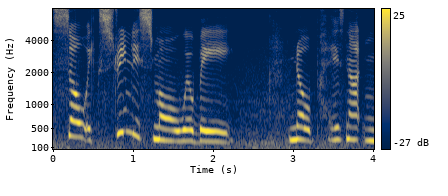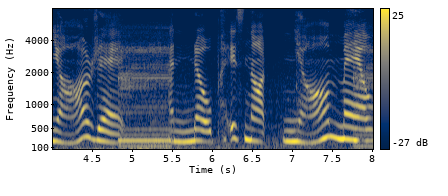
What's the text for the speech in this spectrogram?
So extremely small will be Nope, it's not nhỏ rề. And nope, it's not nhỏ mèo.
